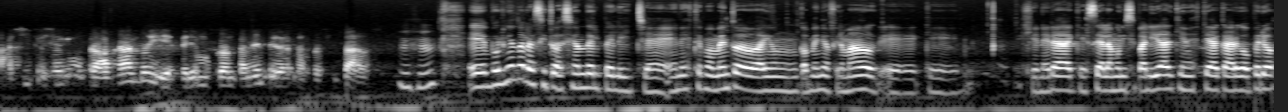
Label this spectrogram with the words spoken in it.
Así que seguimos trabajando y esperemos prontamente ver los resultados. Eh, volviendo a la situación del peliche, en este momento hay un convenio firmado que genera que sea la municipalidad quien esté a cargo, pero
